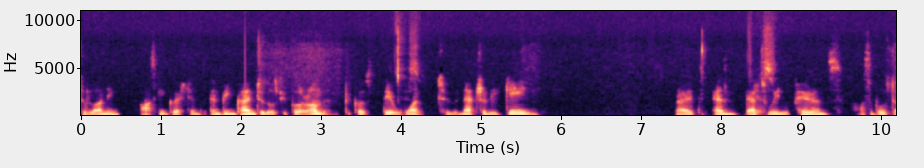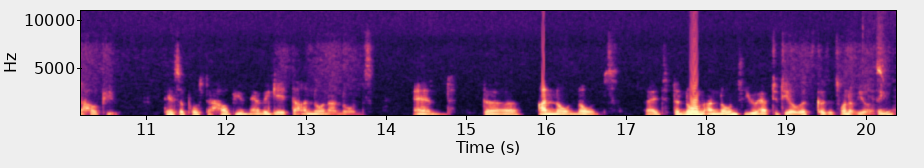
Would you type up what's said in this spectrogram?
to learning, asking questions, and being kind to those people around them because they want to naturally gain. Right? And that's Yes. where your parents are supposed to help you they're supposed to help you navigate the unknown unknowns and the unknown knowns, right? The known unknowns you have to deal with because it's one of your Yes, things,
